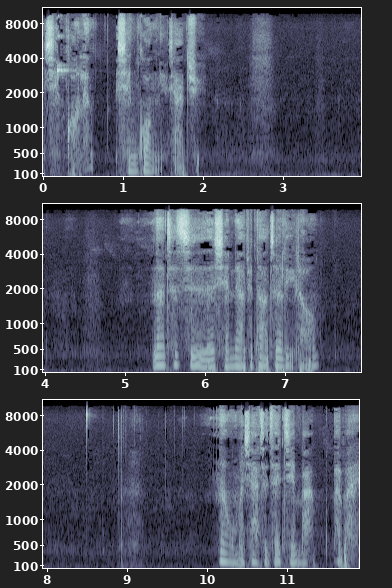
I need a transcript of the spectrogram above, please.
先逛两先逛下去。那这次的闲聊就到这里喽，那我们下次再见吧，拜拜。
